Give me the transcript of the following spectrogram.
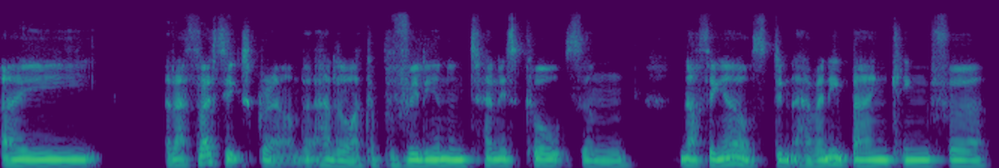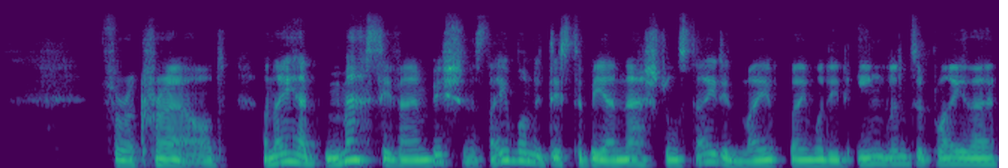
a an athletics ground that had a, like a pavilion and tennis courts and nothing else. Didn't have any banking for for a crowd, and they had massive ambitions. They wanted this to be a national stadium. They, they wanted England to play there.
